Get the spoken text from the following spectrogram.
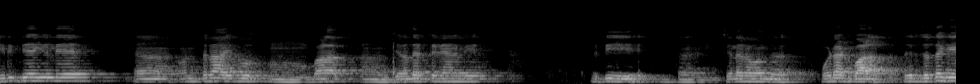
ಈ ರೀತಿಯಾಗಿ ಇಲ್ಲಿ ಒಂಥರ ಇದು ಭಾಳ ಜನದಟ್ಟಣೆ ಆಗಲಿ ಆ, ಜನರ ಒಂದು ಓಡಾಟ ಭಾಳ ಆಗ್ತದೆ. ಇದ್ರ ಜೊತೆಗೆ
